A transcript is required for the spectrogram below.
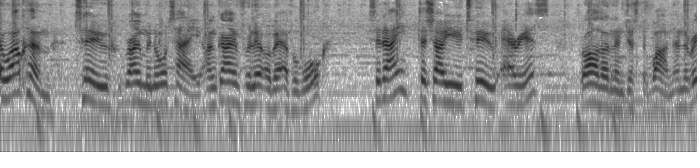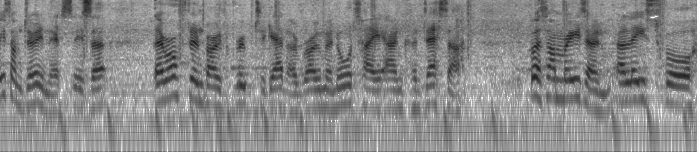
So welcome to Roma Norte. I'm going for a little bit of a walk today to show you two areas rather than just the one. And the reason I'm doing this is that they're often both grouped together, Roma Norte and Condesa, for some reason, at least for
